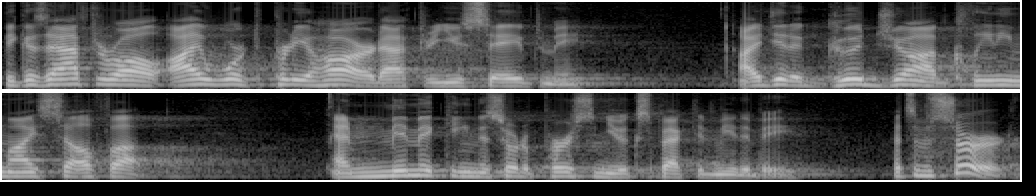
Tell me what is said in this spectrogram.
Because after all, I worked pretty hard after you saved me. I did a good job cleaning myself up and mimicking the sort of person you expected me to be. That's absurd.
